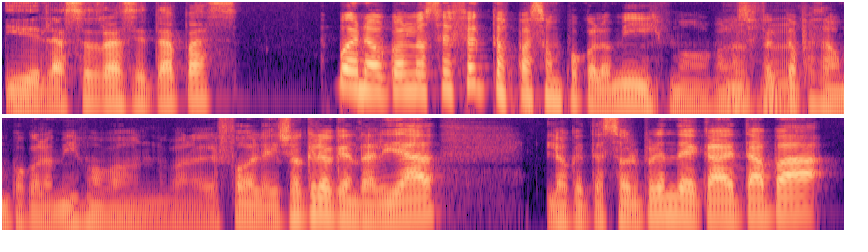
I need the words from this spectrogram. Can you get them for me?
Y de las otras etapas, Bueno, con los efectos pasa un poco lo mismo. Con los efectos pasa un poco lo mismo con, con el Foley. Yo creo que en realidad lo que te sorprende de cada etapa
